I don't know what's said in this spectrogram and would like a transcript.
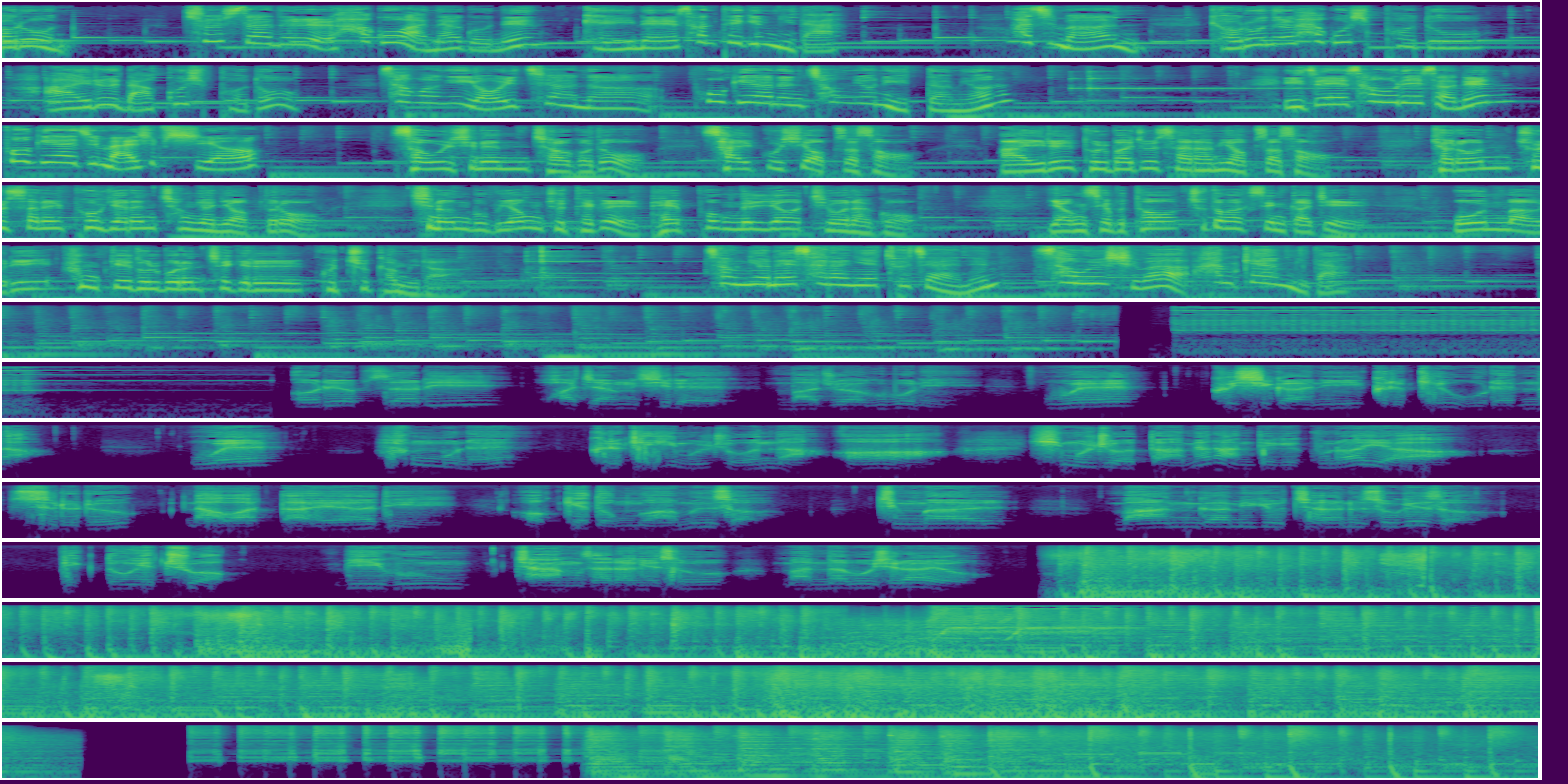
결혼, 출산을 하고 안 하고는 개인의 선택입니다. 하지만 결혼을 하고 싶어도 아이를 낳고 싶어도 상황이 여의치 않아 포기하는 청년이 있다면 이제 서울에서는 포기하지 마십시오. 서울시는 적어도 살 곳이 없어서 아이를 돌봐줄 사람이 없어서 결혼, 출산을 포기하는 청년이 없도록 신혼부부용 주택을 대폭 늘려 지원하고 0세부터 초등학생까지 온 마을이 함께 돌보는 체계를 구축합니다. 청년의 사랑에 투자하는 서울시와 함께합니다. 어렵사리 화장실에 마주하고 보니 왜 그 시간이 그렇게 오랬나? 왜 학문에 그렇게 힘을 주었나? 아, 힘을 주었다 하면 안 되겠구나, 야. 스르륵 나왔다 해야지. 어깨 동무하면서. 정말 만감이 교차하는 속에서 빅동의 추억, 미궁 장사랑에서 만나보시라요.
